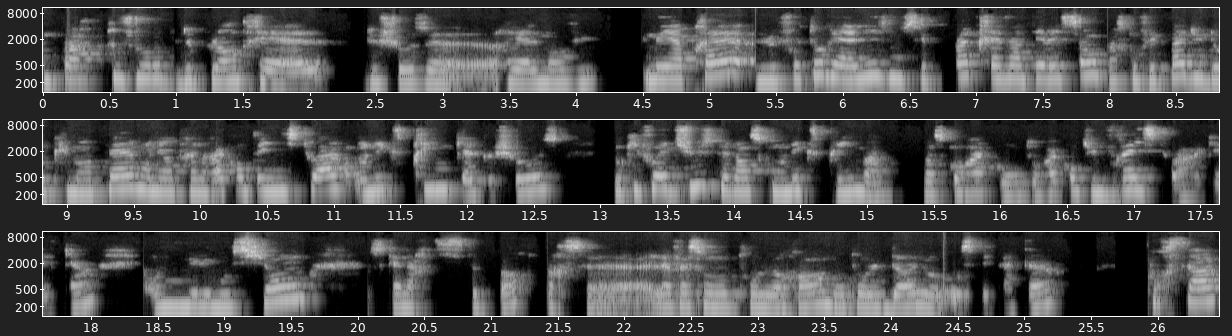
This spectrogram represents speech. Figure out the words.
On part toujours de plantes réelles, de choses euh, réellement vues. Mais après, le photoréalisme, c'est pas très intéressant parce qu'on fait pas du documentaire, on est en train de raconter une histoire, on exprime quelque chose. Donc il faut être juste dans ce qu'on exprime, dans ce qu'on raconte. On raconte une vraie histoire à quelqu'un, on y met l'émotion, ce qu'un artiste porte, par la façon dont on le rend, dont on le donne au, spectateur. Pour ça,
